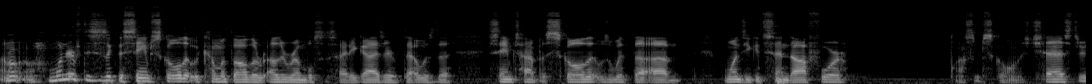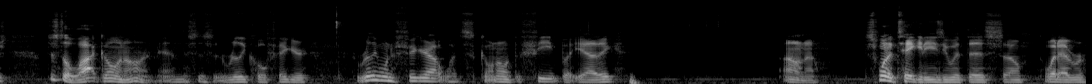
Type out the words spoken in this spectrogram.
I don't know. I wonder if this is like the same skull that would come with all the other Rumble Society guys, or if that was the same type of skull that was with the um, ones you could send off for. Awesome skull on his chest. There's just a lot going on, man. This is a really cool figure. I really want to figure out what's going on with the feet, but yeah, they, I don't know. Just want to take it easy with this, so whatever.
